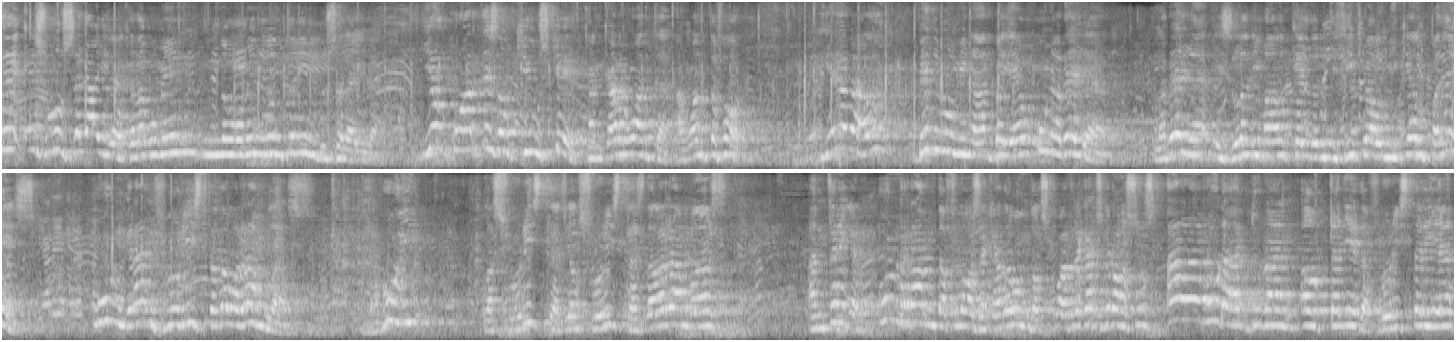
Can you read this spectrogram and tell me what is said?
tercer és l'ocellaire, que de moment, moment no en tenim d'ocellaire. I el quart és el quiosquer, que encara aguanta, aguanta fort. I allà dalt, ben il·luminat, veieu una abella. L'abella és l'animal que identifica el Miquel Pallés, un gran florista de les Rambles. I avui, les floristes i els floristes de les Rambles entreguen un ram de flors a cada un dels quatre caps grossos elaborat durant el taller de floristeria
